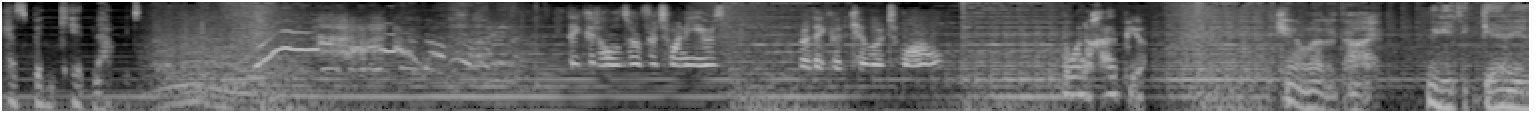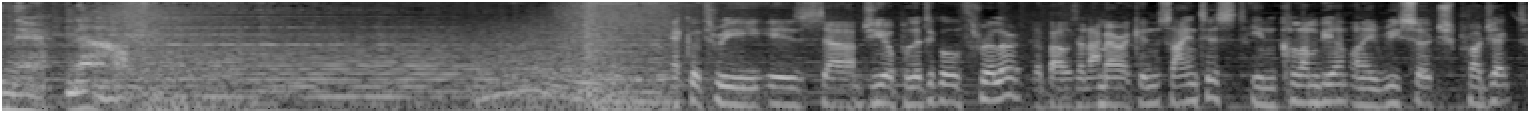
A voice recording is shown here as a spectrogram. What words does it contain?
has been kidnapped. They could hold her for 20 years, or they could kill her tomorrow. I want to help you. Can't let her die. We need to get in there now. Echo 3 is a geopolitical thriller about an American scientist in Colombia on a research project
